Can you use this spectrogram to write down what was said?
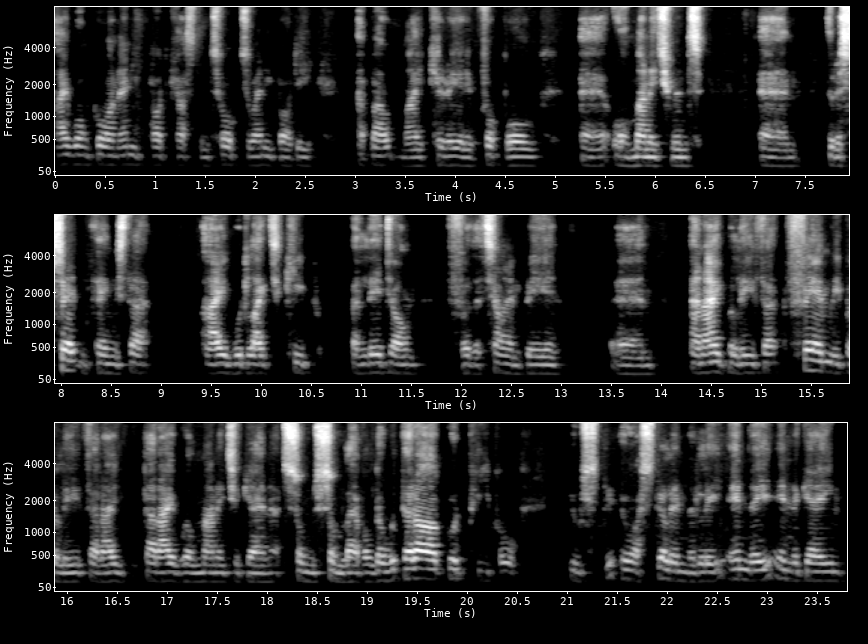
I won't go on any podcast and talk to anybody about my career in football uh, or management. Um, there are certain things that I would like to keep a lid on for the time being. Um, and I believe that firmly believe that I that I will manage again at some some level. There, there are good people who, st- who are still in the league, in the in the game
